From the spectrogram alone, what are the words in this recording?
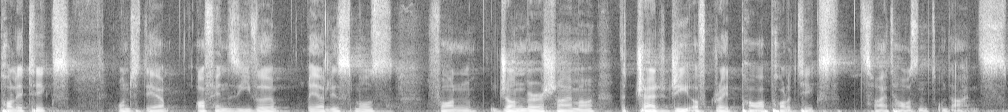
Politics, und der offensive Realismus von John Mersheimer, The Tragedy of Great Power Politics 2001.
